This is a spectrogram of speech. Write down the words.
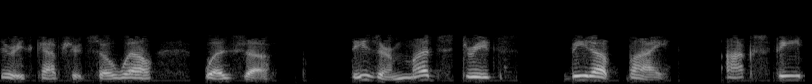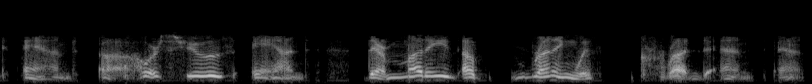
series captured so well, was uh, these are mud streets beat up by ox feet and uh, horseshoes, and they're muddy, up running with crud and and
